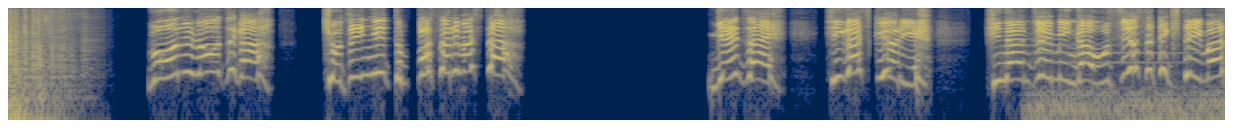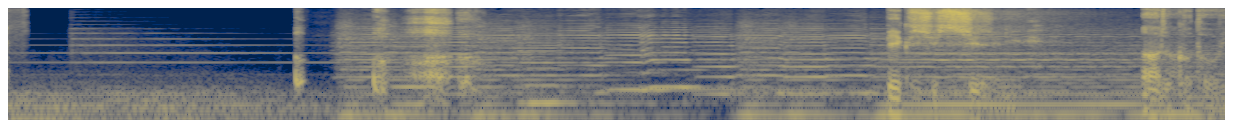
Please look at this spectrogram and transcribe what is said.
ウォールローズが巨人に突破されました現在東区より避難住民が押し寄せてきています。ビクシシエにあることを委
